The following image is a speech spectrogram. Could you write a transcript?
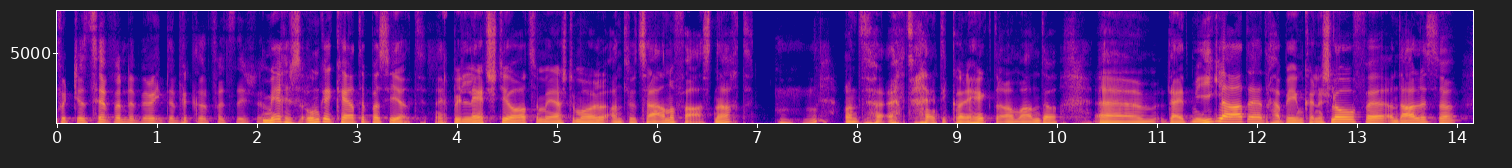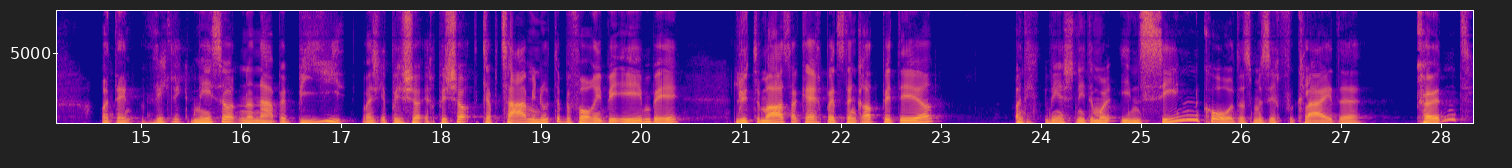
put yourself in a very difficult position. Mir ist das Umgekehrte passiert. Ich bin letztes Jahr zum ersten Mal an die Luzerner Fastnacht. Mhm. Und äh, der Kollege, der Armando, ähm, der hat mich eingeladen, ich habe bei ihm können schlafen und alles so. Und dann wirklich mehr so noch nebenbei. Weißt, ich bin schon, ich bin schon, ich glaube, zehn Minuten bevor ich bei ihm bin, Leute mal sagen, okay, ich bin jetzt gerade bei dir. Und ich, mir ist nicht einmal in den Sinn gekommen, dass man sich verkleiden könnte,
